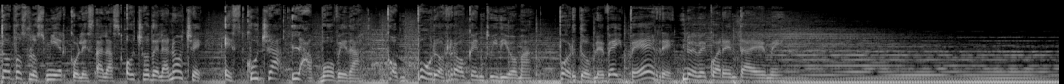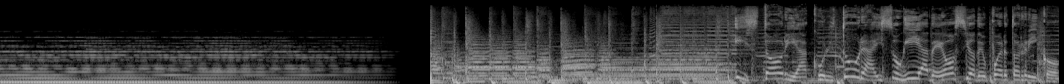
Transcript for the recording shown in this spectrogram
Todos los miércoles a las 8 de la noche, escucha La Bóveda con puro rock en tu idioma por WIPR 940M. Historia, cultura y su guía de ocio de Puerto Rico.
